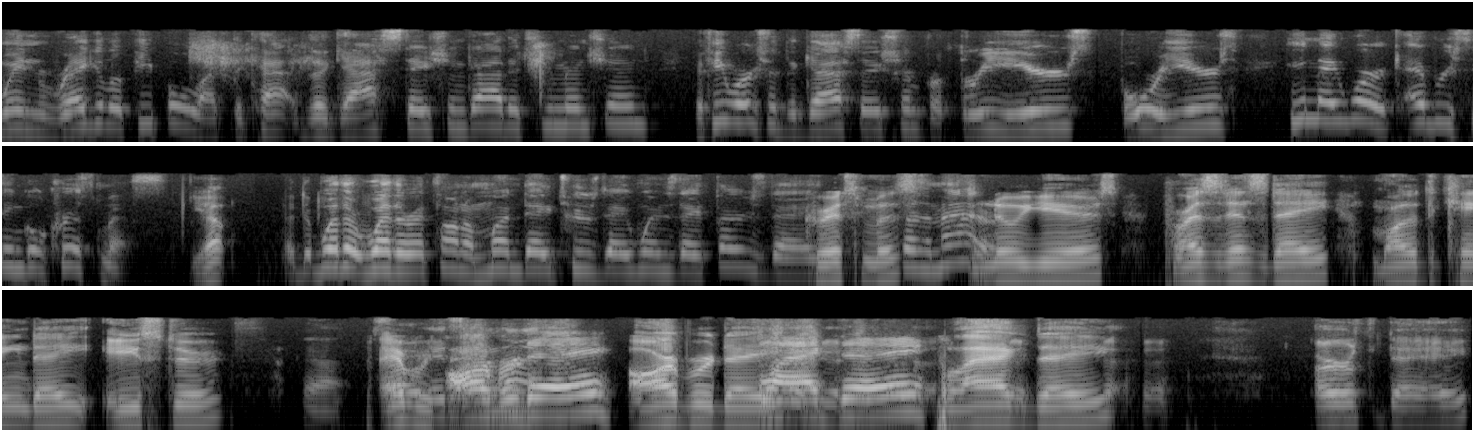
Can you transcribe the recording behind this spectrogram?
when regular people like the cat the gas station guy that you mentioned, if he works at the gas station for three years, four years, he may work every single Christmas. Yep. Whether whether it's on a Monday, Tuesday, Wednesday, Thursday. Christmas, doesn't matter. New Year's, President's Day, Martin Luther King Day, Easter, yeah. everything. it's Arbor Day, Arbor Day, Flag Day, Flag Day, Earth Day,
